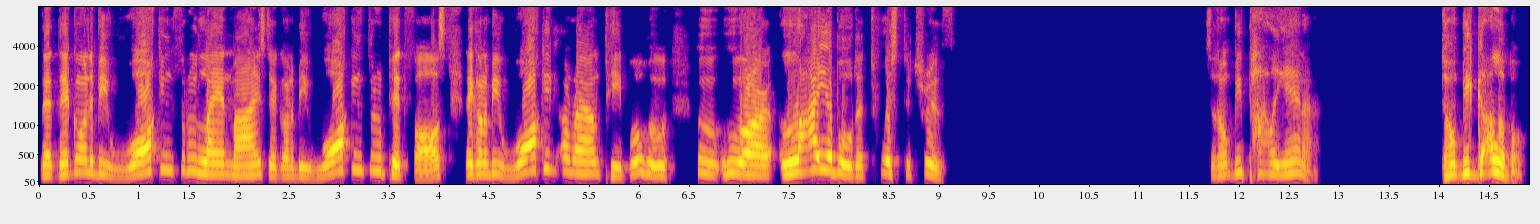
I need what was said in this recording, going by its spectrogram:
That they're going to be walking through landmines, they're going to be walking through pitfalls, they're going to be walking around people who, who, who are liable to twist the truth. So don't be Pollyanna. Don't be gullible.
